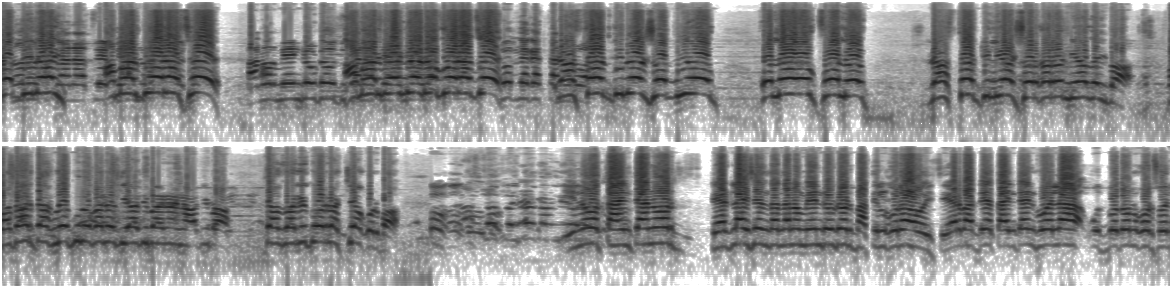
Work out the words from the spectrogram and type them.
সবজি নাই। আমার ঘর আছে। রোডেও আমার মেন রোড ঘর আছে। রাস্তার কোনো সবজি হোক কলা হোক ফল হোক রাস্তা ক্লিয়ার সরকারের নিয়ে যাইবা। বাজার থাকলে কোনো কানে দিয়া দিবা না না দিবা। দাদারি করে রাখিয়া করবা। ইনো টাইন টাইনর ট্রেড লাইসেন্স রোডের বাতিল করা হয়েছে এর বাদে টাইন টাইন পয়লা উদ্বোধন করছেন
